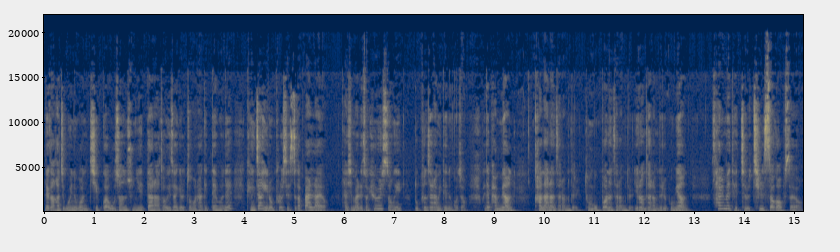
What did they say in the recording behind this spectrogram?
내가 가지고 있는 원칙과 우선순위에 따라서 의사결정을 하기 때문에 굉장히 이런 프로세스가 빨라요. 다시 말해서 효율성이 높은 사람이 되는 거죠. 근데 반면 가난한 사람들, 돈 못 버는 사람들, 이런 사람들을 보면 삶에 대체로 질서가 없어요.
